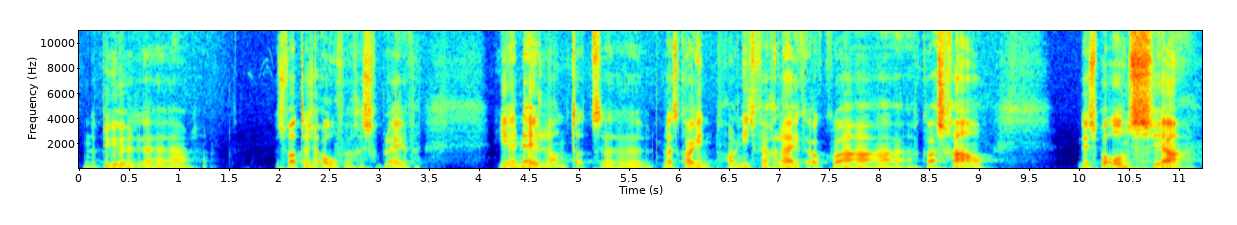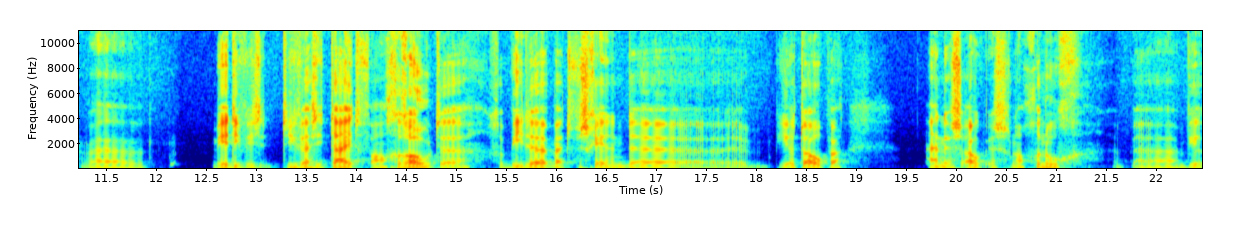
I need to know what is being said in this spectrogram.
natuur. eh, dus wat is over is gebleven. Hier in Nederland, dat, eh, dat kan je gewoon niet vergelijken, ook qua, qua schaal. Dus bij ons, ja, meer divers- diversiteit van grote gebieden met verschillende eh, biotopen. En dus ook dus nog genoeg bio,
